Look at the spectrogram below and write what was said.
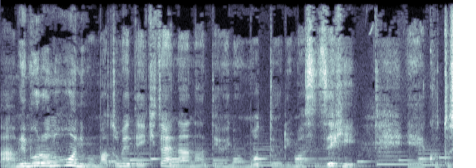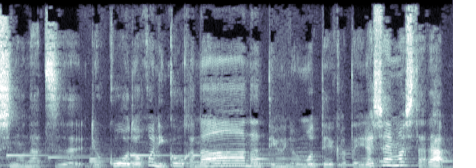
アメブロの方にもまとめていきたいななんていうふうに思っております。ぜひ、えー、今年の夏旅行どこに行こうかななんていうふうに思っている方いらっしゃいましたら、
